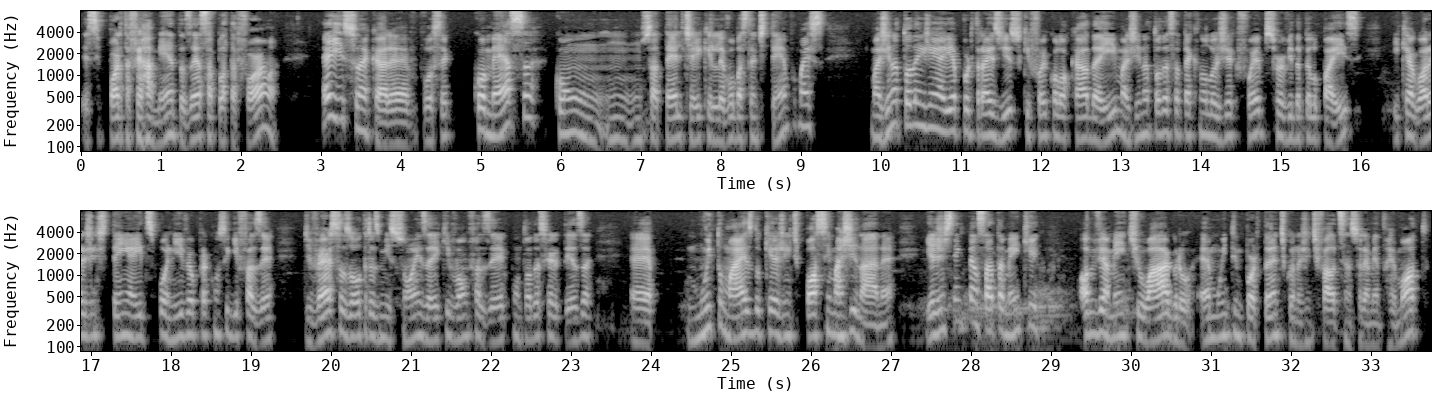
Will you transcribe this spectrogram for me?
esse porta-ferramentas, essa plataforma, é isso, né, cara? É, você começa com um, um satélite aí que levou bastante tempo, mas Imagina toda a engenharia por trás disso que foi colocada aí, imagina toda essa tecnologia que foi absorvida pelo país e que agora a gente tem aí disponível para conseguir fazer diversas outras missões aí que vão fazer com toda certeza é, muito mais do que a gente possa imaginar, né? E a gente tem que pensar também que, obviamente, o agro é muito importante quando a gente fala de sensoriamento remoto.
